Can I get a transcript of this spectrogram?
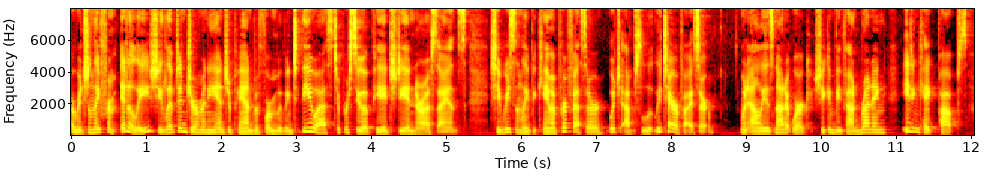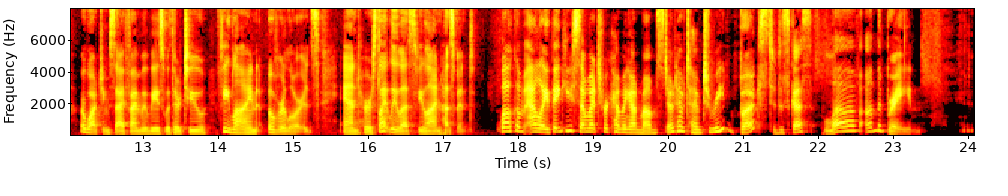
Originally from Italy, she lived in Germany and Japan before moving to the US to pursue a PhD in neuroscience. She recently became a professor, which absolutely terrifies her. When Ali is not at work, she can be found running, eating cake pops, or watching sci fi movies with her two feline overlords and her slightly less feline husband. Welcome, Ali. Thank you so much for coming on Moms Don't Have Time to Read Books to discuss Love on the Brain.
